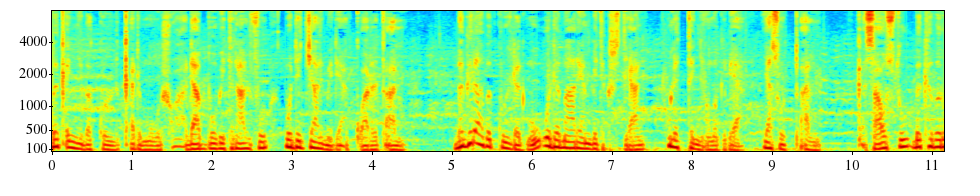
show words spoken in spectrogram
በቀኝ በኩል ቀድሞ ሸዋ ዳቦ ቤትን አልፎ ወደ ጃል ሜዳ ያቋርጣል። በግራ በኩል ደግሞ ወደ ማርያም ቤተ ክርስቲያን ሁለተኛው መግቢያ ያስወጣል። ቀሳውስቱ በከበሮ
